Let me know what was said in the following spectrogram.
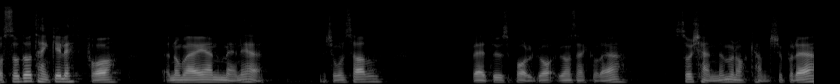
Og så da tenker jeg litt på når vi er i en menighet, Misjonssalen, bedehuset på Ålgård, uansett hvor det er, så kjenner vi nok kanskje på det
